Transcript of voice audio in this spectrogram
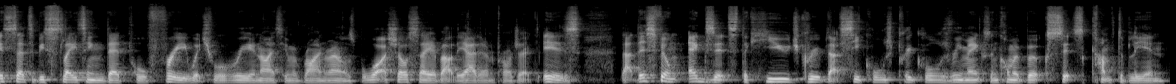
is said to be slating Deadpool 3, which will reunite him with Ryan Reynolds. But what I shall say about the Adam Project is that this film exits the huge group that sequels, prequels, remakes, and comic books sits comfortably in.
